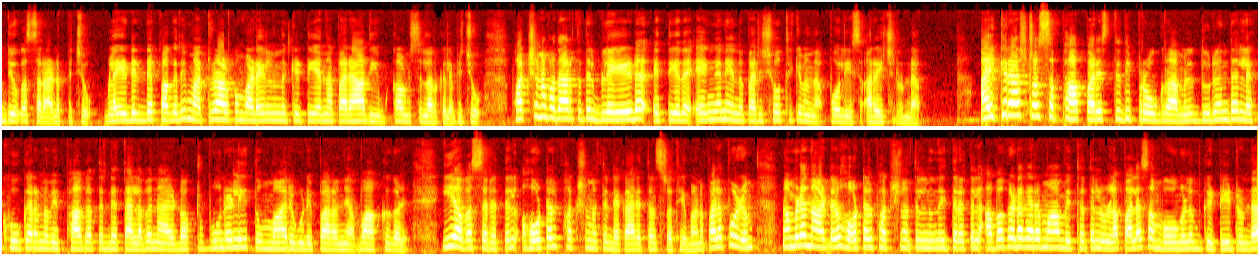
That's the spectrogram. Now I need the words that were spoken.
ഉദ്യോഗസ്ഥർ അടുപ്പിച്ചു. ബ്ലേഡിന്റെ പകുതി മറ്റൊരാൾക്കും വടയിൽ നിന്ന് കിട്ടിയെന്ന പരാതിയും കൗൺസിലർക്ക് ലഭിച്ചു. ഭക്ഷണ പദാർത്ഥത്തിൽ ബ്ലേഡ് എത്തിയത് എങ്ങനെയെന്ന് പരിശോധിക്കുമെന്ന് പോലീസ് അറിയിച്ചിട്ടുണ്ട്. ഐക്യരാഷ്ട്രസഭ പരിസ്ഥിതി പ്രോഗ്രാമിൽ ദുരന്ത ലഘൂകരണ വിഭാഗത്തിന്റെ തലവനായ ഡോക്ടർ മുരളി തുമ്മാരുകൂടി പറഞ്ഞ വാക്കുകൾ ഈ അവസരത്തിൽ ഹോട്ടൽ ഭക്ഷണത്തിന്റെ കാര്യത്തിൽ ശ്രദ്ധേയമാണ്. പലപ്പോഴും നമ്മുടെ നാട്ടിൽ ഹോട്ടൽ ഭക്ഷണത്തിൽ നിന്ന് ഇത്തരത്തിൽ അപകടകരമായ വിധത്തിലുള്ള പല സംഭവങ്ങളും കിട്ടിയിട്ടുണ്ട്.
